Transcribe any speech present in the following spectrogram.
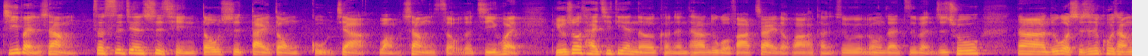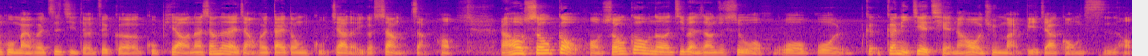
基本上这四件事情都是带动股价往上走的机会。比如说台积电呢，可能它如果发债的话，它可能是用在资本支出。那如果实施库藏股买回自己的这个股票，那相对来讲会带动股价的一个上涨哈。然后收购哦，收购呢，基本上就是我我我跟跟你借钱，然后我去买别家公司哈。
